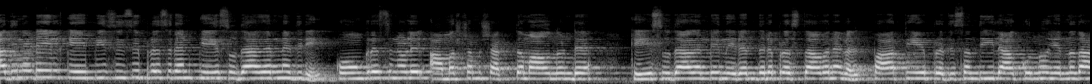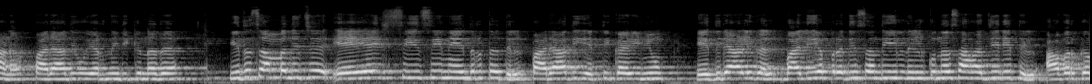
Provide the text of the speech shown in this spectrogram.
അതിനിടയിൽ K P C C president K സുധാകരനെതിരെ കോൺഗ്രസിനുള്ളിൽ അമർഷം ശക്തമാവുന്നുണ്ട്. കെ സുധാകരന്റെ നിരന്തര പ്രസ്താവനകൾ പാർട്ടിയെ പ്രതിസന്ധിയിലാക്കുന്നു എന്നതാണ് പരാതി ഉയർന്നിരിക്കുന്നത്. ഇത് സംബന്ധിച്ച് എ ഐ സി സി നേതൃത്വത്തിൽ പരാതി എത്തിക്കഴിഞ്ഞു. എതിരാളികൾ വലിയ പ്രതിസന്ധിയിൽ നിൽക്കുന്ന സാഹചര്യത്തിൽ അവർക്ക്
